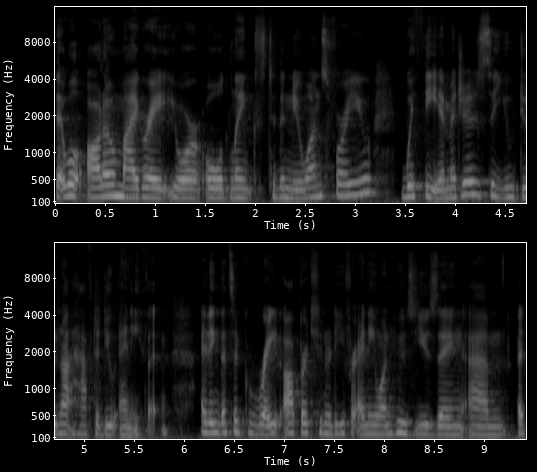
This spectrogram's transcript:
that will auto migrate your old links to the new ones for you with the images so you do not have to do anything. I think that's a great opportunity for anyone who's using um, a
